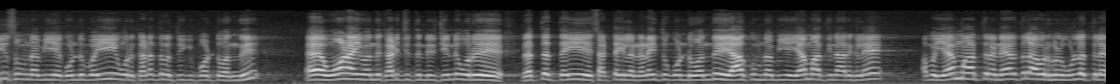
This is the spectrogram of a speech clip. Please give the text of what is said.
யூசுப் நபியை கொண்டு போய் ஒரு கணத்தில் தூக்கி போட்டு வந்து ஓனாய் ஓநாய் வந்து கடிச்சு தின்றுச்சுன்னு ஒரு ரத்தத்தை சட்டையில் நினைத்து கொண்டு வந்து யாக்கும் நபியை ஏமாத்தினார்களே. அப்போ ஏமாத்துற நேரத்தில் அவர்கள் உள்ளத்தில்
